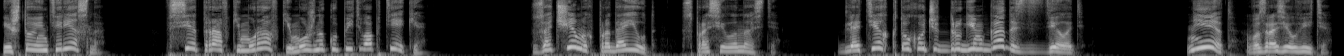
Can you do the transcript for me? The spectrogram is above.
И что интересно, все травки-муравки можно купить в аптеке. «Зачем их продают?» — спросила Настя. «Для тех, кто хочет другим гадость сделать?» «Нет», — возразил Витя.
